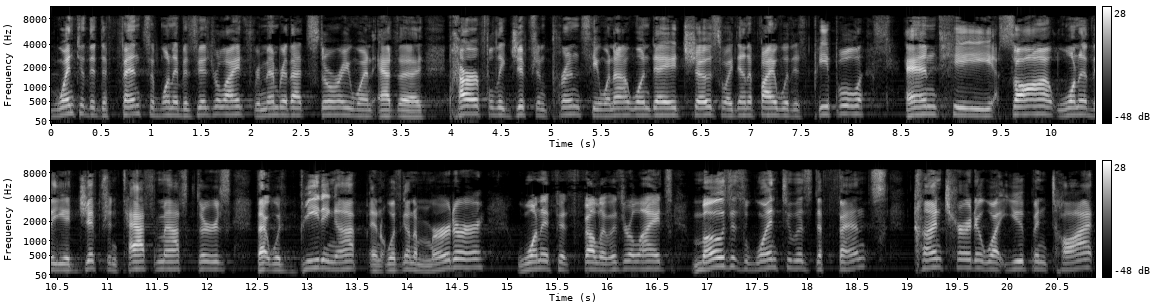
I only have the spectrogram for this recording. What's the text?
went to the defense of one of his Israelites. Remember that story when, as a powerful Egyptian prince, he went out one day, chose to identify with his people, and he saw one of the Egyptian taskmasters that was beating up and was going to murder one of his fellow Israelites. Moses went to his defense, contrary to what you've been taught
